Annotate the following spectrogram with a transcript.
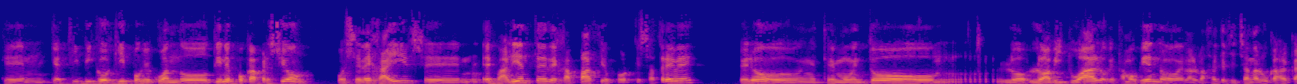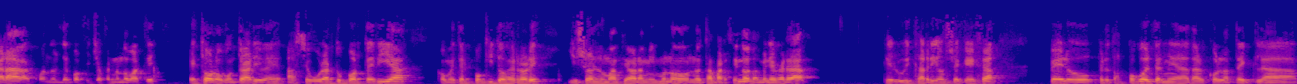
que, es típico equipo que cuando tiene poca presión, pues se deja ir, se, es valiente, deja espacio porque se atreve, pero en este momento lo, lo, habitual, lo que estamos viendo, el Albacete fichando a Lucas Alcaraz, cuando el Depor ficha a Fernando Vázquez, es todo lo contrario, ¿eh? asegurar tu portería, cometer poquitos errores, y eso en Numancia ahora mismo no, no está apareciendo. También es verdad que Luis Carrión se queja, pero, pero tampoco él termina de dar con la tecla.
